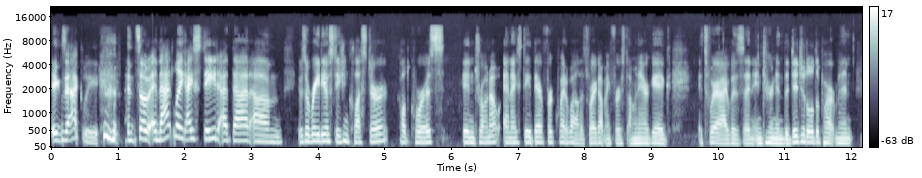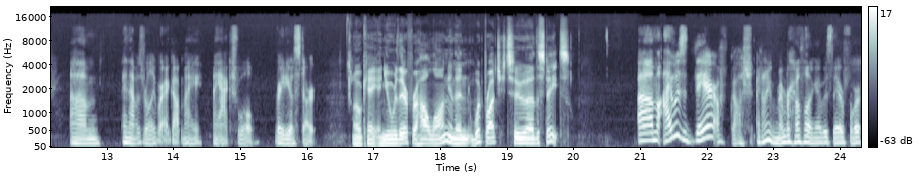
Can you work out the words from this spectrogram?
exactly and so and that like i stayed at that um it was a radio station cluster called Corus in toronto and i stayed there for quite a while that's where i got my first on-air gig it's where i was an intern in the digital department um and that was really where i got my my actual radio start Okay, and you were there for how long? And then what brought you to uh, the states? Um, I was there. Oh gosh, I don't even remember how long I was there for.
